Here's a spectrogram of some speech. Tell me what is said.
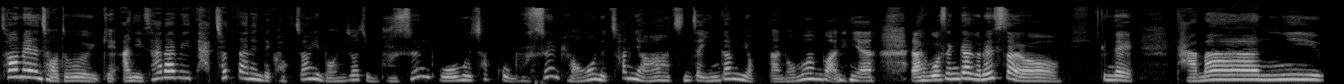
처음에는 저도 이렇게 아니 사람이 다쳤다는데 걱정이 먼저지 무슨 보험을 찾고 무슨 병원을 찾냐 진짜 인간미 없다 너무한 거 아니냐라고 생각을 했어요. 근데 가만히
